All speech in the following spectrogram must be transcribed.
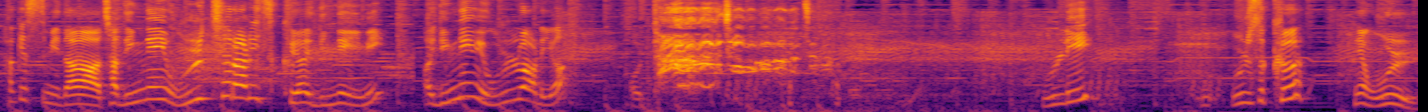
하겠습니다. 자, 닉네임 울트라리스크야, 이 닉네임이? 아, 닉네임이 울라리야? 어. 울리? 우- 울스크? 그냥 울.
